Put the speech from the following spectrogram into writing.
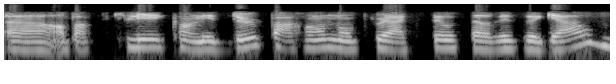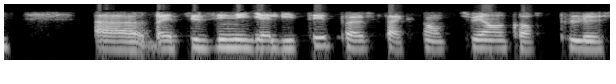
en particulier quand les deux parents n'ont plus accès aux services de garde, ben, ces inégalités peuvent s'accentuer encore plus.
